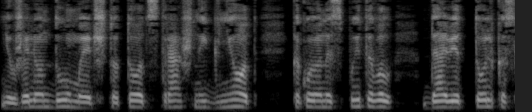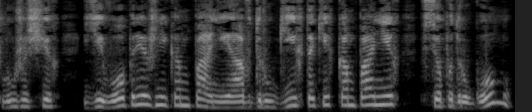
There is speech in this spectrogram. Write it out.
Неужели он думает, что тот страшный гнет, какой он испытывал, давит только служащих его прежней компании, а в других таких компаниях все по-другому?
